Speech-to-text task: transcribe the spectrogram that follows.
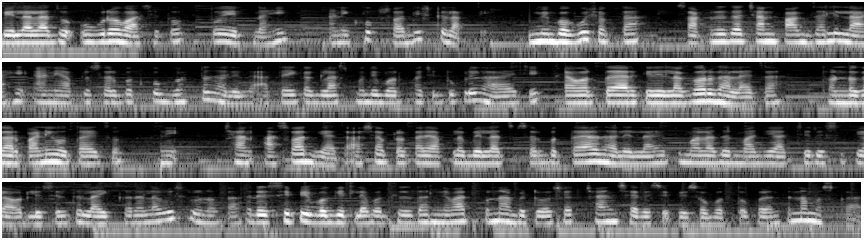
बेलाला जो उग्र वास येतो तो येत नाही आणि खूप स्वादिष्ट लागते. तुम्ही बघू शकता साखरेचा छान पाक झालेला आहे आणि आपलं सरबत खूप घट्ट झालेलं आहे. आता एका ग्लासमध्ये बर्फाचे तुकडे घालायचे. त्यावर तयार केलेला गर घालायचा. थंडगार पाणी ओतायचं आणि छान आस्वाद घ्यायचा. अशा प्रकारे आपलं बेलाचं सरबत तयार झालेलं आहे. तुम्हाला जर माझी आजची रेसिपी आवडली असेल तर लाईक करायला विसरू नका. रेसिपी बघितल्याबद्दल धन्यवाद. पुन्हा भेटू अशा छानशा रेसिपीसोबत तोपर्यंत नमस्कार.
